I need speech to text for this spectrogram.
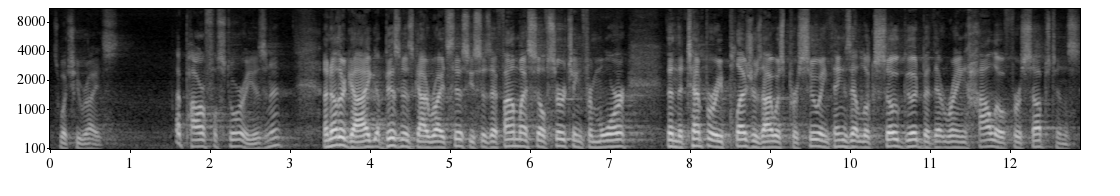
That's what she writes. A powerful story, isn't it? Another guy, a business guy, writes this. He says, I found myself searching for more than the temporary pleasures I was pursuing, things that looked so good but that rang hollow for substance.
